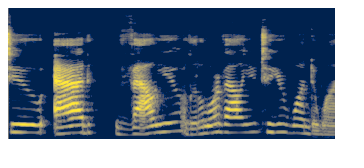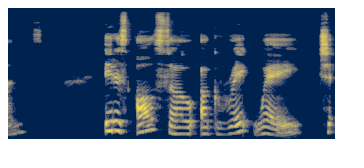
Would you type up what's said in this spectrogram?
to add value, a little more value to your one to ones. It is also a great way to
